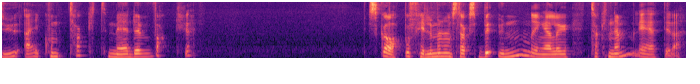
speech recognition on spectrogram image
du er i kontakt med det vakre? Skaper filmen en slags beundring eller takknemlighet i deg?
